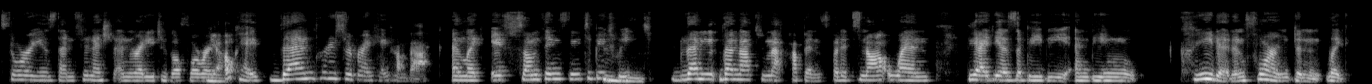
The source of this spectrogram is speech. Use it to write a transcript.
story is then finished and ready to go forward, Yeah. okay, then producer brain can come back. And like if some things need to be Mhm. tweaked, then then that's when that happens. But it's not when the idea is a baby and being created and formed and like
